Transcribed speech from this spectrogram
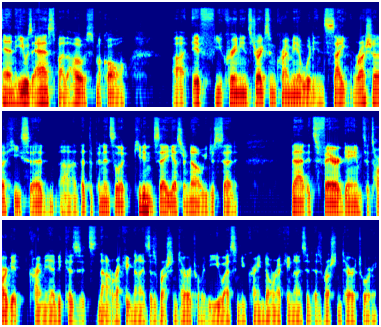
And he was asked by the host, McCaul, uh, if Ukrainian strikes in Crimea would incite Russia, he said uh, that the peninsula, he didn't say yes or no. He just said that it's fair game to target Crimea because it's not recognized as Russian territory. The US and Ukraine don't recognize it as Russian territory.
